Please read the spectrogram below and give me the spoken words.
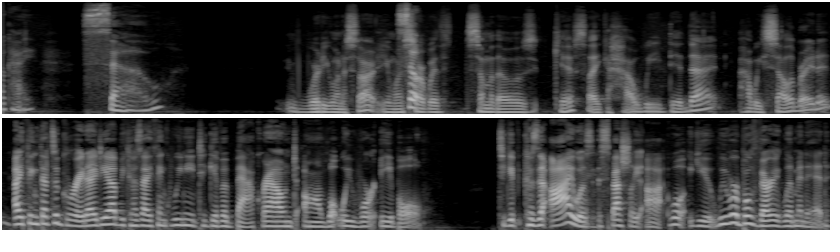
Okay. So Where do you want to start? You want to So- start with some of those gifts, like how we did that, how we celebrated? I think that's a great idea because I think we need to give a background on what we were able to give. Because I was, especially I, well, you, we were both very limited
